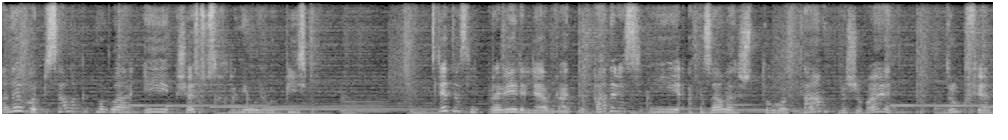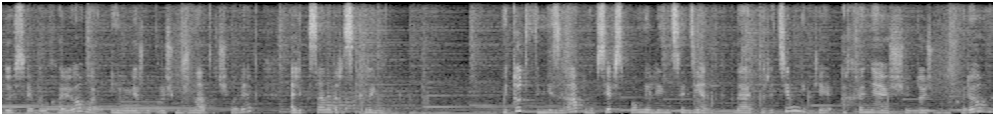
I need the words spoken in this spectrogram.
Она его описала как могла и, к счастью, сохранила его письма. Следователи проверили обратный адрес, и оказалось, что там проживает друг Феодосия Глухарева и, между прочим, женатый человек Александр Скрынник. И тут внезапно все вспомнили инцидент, когда оперативники, охраняющие дочь Глухарева,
